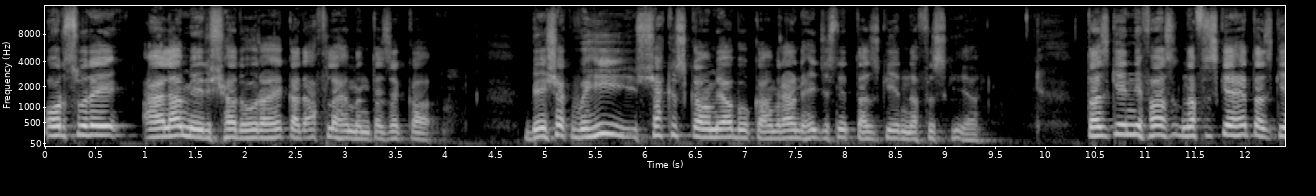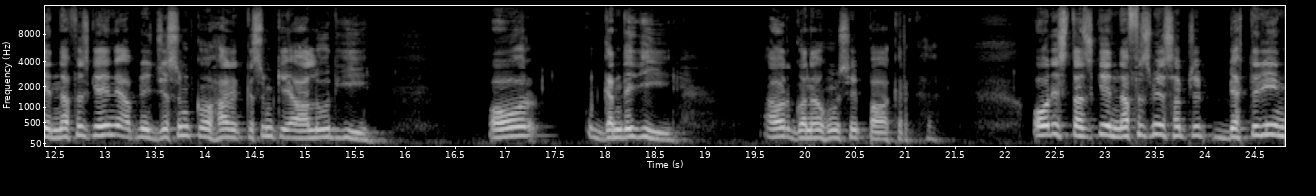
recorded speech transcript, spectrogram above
और सुर आला में इरशाद हो रहा है, कद अफलाह मंतज़क का बेशक वही शख्स कामयाब व कामरान है जिसने तज़के नफ्स किया। तज़के नफस, नफ्स क्या है? तज़के नफ्स के ने अपने जिस्म को हर किस्म की आलूदगी और गंदगी और गुनाहों से पाक रखा और इस तज़के नफ्स में सबसे बेहतरीन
